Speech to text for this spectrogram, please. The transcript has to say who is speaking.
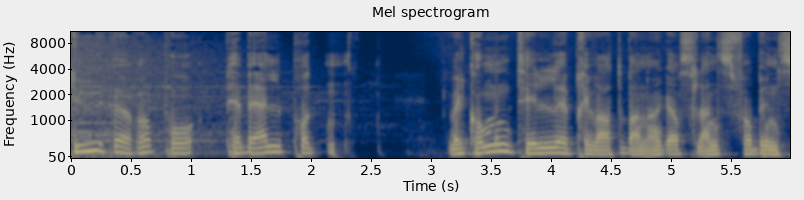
Speaker 1: Du hører på PBL-podden. Velkommen til Private Barnehagers Landsforbunds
